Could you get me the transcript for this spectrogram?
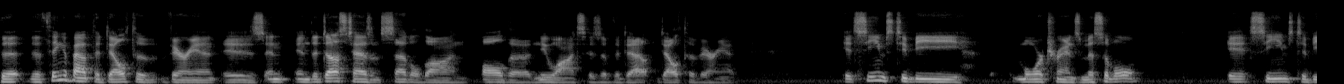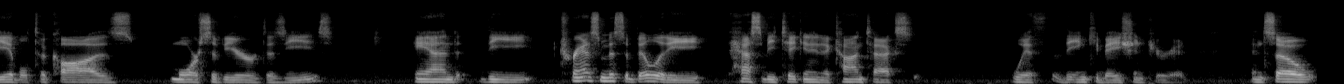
The, the thing about the Delta variant is, and, and the dust hasn't settled on all the nuances of the de- Delta variant it seems to be more transmissible. It seems to be able to cause more severe disease. And the transmissibility has to be taken into context with the incubation period. And so,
